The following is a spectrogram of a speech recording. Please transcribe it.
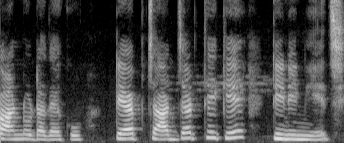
কাণ্ডটা দেখো। ট্যাব চার্জার থেকে টেনে নিয়েছে।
